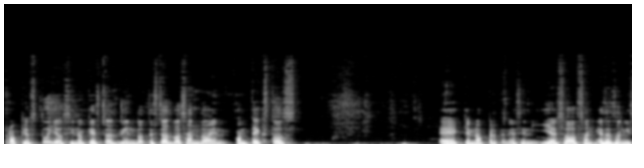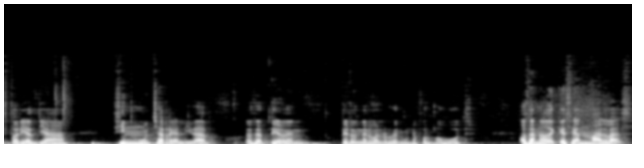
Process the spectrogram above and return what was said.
propios tuyos, sino que estás viendo, te estás basando en contextos eh, que no pertenecen y- eso son, esas son historias ya sin mucha realidad, o sea, pierden, pierden el valor de alguna forma u otra. O sea, no de que sean malas,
